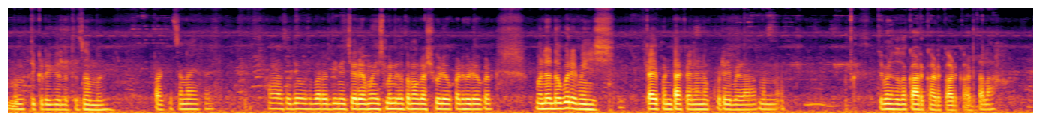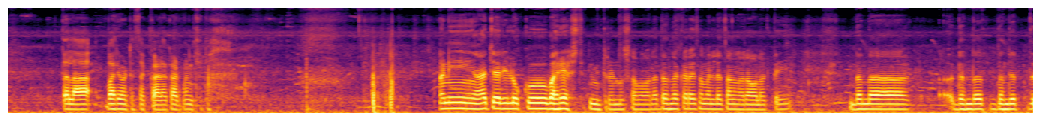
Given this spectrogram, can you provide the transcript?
मग तिकडे गेलं तर जमन. बाकीचं नाही काय. काय असं दिवसभरात दिनचर्या. महेश म्हणत होता मग व्हिडिओ काढ व्हिडिओ काढ. मला नको रे महेश. काय पण टाकायला नको रे बेळा म्हणणं ते म्हणत होता काढ काढ काढ काढ त्याला त्याला भारी वाटायचं काढा काढ म्हणत होता. आणि आचारी लोक भारी असतात मित्रांनो स्वभावाला. धंदा करायचा म्हणलं चांगलं राहावं लागतंय. धंदा धंदा धंद्यात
